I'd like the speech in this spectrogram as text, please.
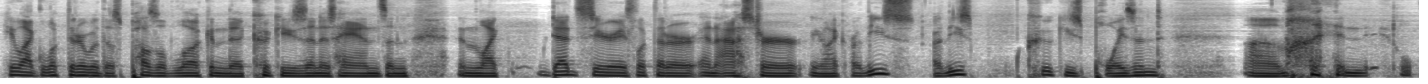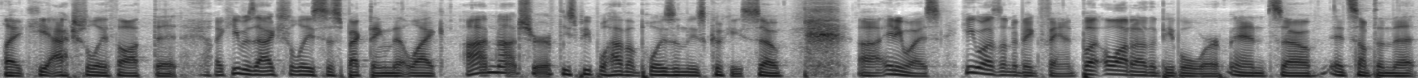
he like looked at her with this puzzled look and the cookies in his hands and and like dead serious looked at her and asked her you know like are these are these cookies poisoned? Um, and like he actually thought that like he was actually suspecting that like I'm not sure if these people haven't poisoned these cookies. So, uh, anyways, he wasn't a big fan, but a lot of other people were, and so it's something that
